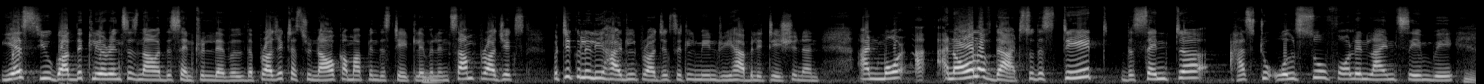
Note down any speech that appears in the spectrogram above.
yes, you got the clearances now at the central level. The project has to now come up in the state level. Hmm. In some projects, particularly hydel projects, it will mean rehabilitation and, and more, and all of that. So the state, the center, has to also fall in line same way hmm.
